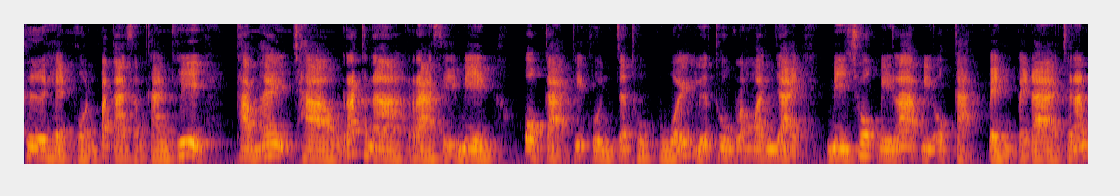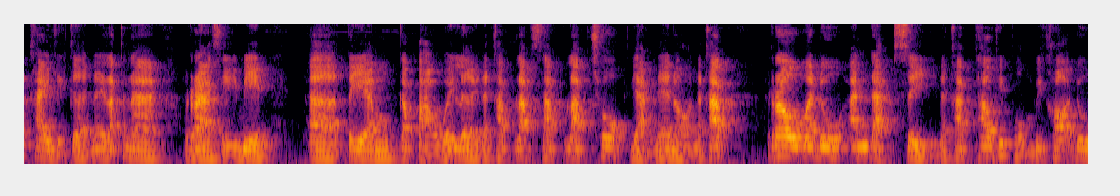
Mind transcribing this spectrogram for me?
คือเหตุผลประการสำคัญที่ทำให้ชาวลัคนาราศีมีน โอกาสที่คุณจะถูกหวยหรือถูกรางวัลใหญ่ มีโชคมีลาบมีโอกาสเป็นไปได้ ฉะนั้นใครที่เกิดในลัคนาราศีมีนเเตรียมกระเป๋าไว้เลยนะครับ รับทรัพย์รับโชคอย่างแน่นอนนะครับ เรามาดูอันดับ 4 นะครับ เท่าที่ผมวิเคราะห์ดู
